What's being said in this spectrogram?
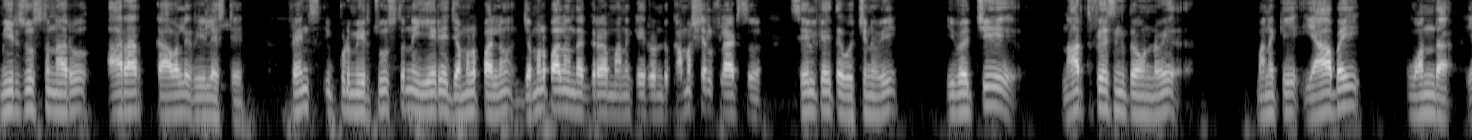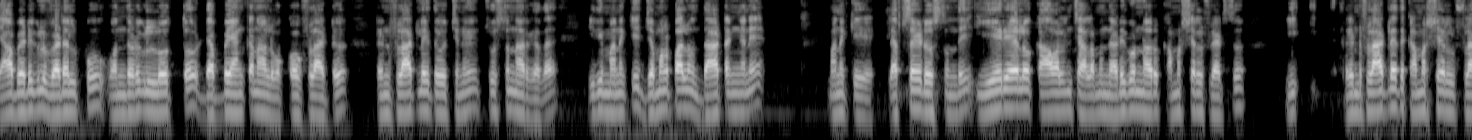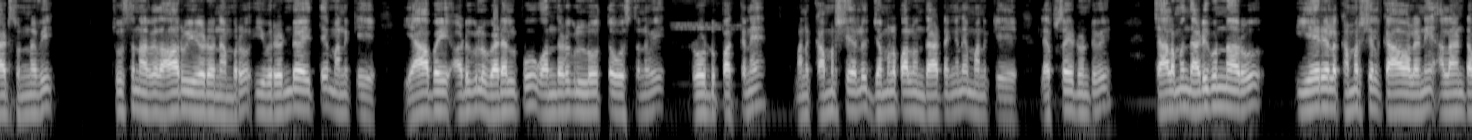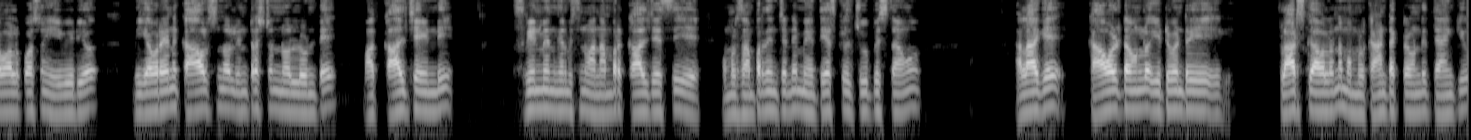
మీరు చూస్తున్నారు RR Kavali real estate. Friends ఇప్పుడు మీరు చూస్తున్న ఏరియా జమలపాలెం. జమలపాలెం దగ్గర మనకి రెండు కమర్షియల్ ఫ్లాట్స్ సేల్కి అయితే వచ్చినవి. ఇవి వచ్చి నార్త్ ఫేసింగ్తో ఉన్నవి. మనకి యాభై వంద యాభై అడుగులు వెడల్పు వంద అడుగులు లోతుతో డెబ్బై అంకణాలు ఒక్కొక్క ఫ్లాట్. రెండు ఫ్లాట్లు అయితే వచ్చినవి. చూస్తున్నారు కదా ఇది మనకి జమలపాలెం దాటంగానే మనకి లెఫ్ట్ సైడ్ వస్తుంది. ఈ ఏరియాలో కావాలని చాలామంది అడుగున్నారు అడిగి ఉన్నారు కమర్షియల్ ఫ్లాట్స్. ఈ రెండు ఫ్లాట్లు అయితే కమర్షియల్ ఫ్లాట్స్ ఉన్నవి. చూస్తున్నారు కదా ఆరు ఏడో నెంబరు. ఇవి రెండు అయితే మనకి యాభై అడుగులు వెడల్పు వంద అడుగులు లోతుతో వస్తున్నవి. రోడ్డు పక్కనే మన కమర్షియల్ జమలపాలెం దాటంగానే మనకి లెఫ్ట్ సైడ్ ఉంటివి. చాలామంది అడుగున్నారు ఈ ఏరియాలో కమర్షియల్ కావాలని. అలాంటి వాళ్ళ కోసం ఈ వీడియో. మీకు ఎవరైనా కావాల్సిన వాళ్ళు ఇంట్రెస్ట్ ఉన్న వాళ్ళు ఉంటే మాకు కాల్ చేయండి. స్క్రీన్ మీద కనిపిస్తున్న మా నెంబర్ కాల్ చేసి మమ్మల్ని సంప్రదించండి. మేము తీసుకెళ్ళి చూపిస్తాము. అలాగే కావల్ టౌన్లో ఎటువంటి ఫ్లాట్స్ కావాలన్నా మమ్మల్ని కాంటాక్ట్ అవ్వండి. Thank you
